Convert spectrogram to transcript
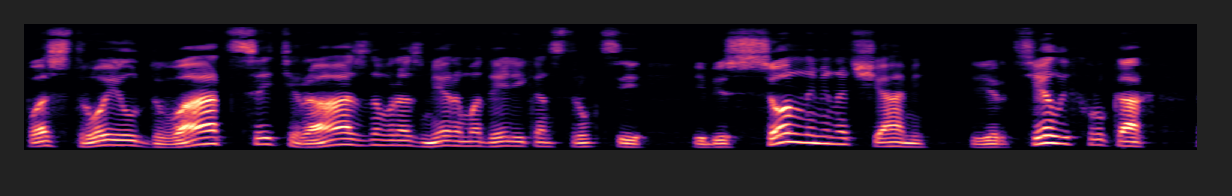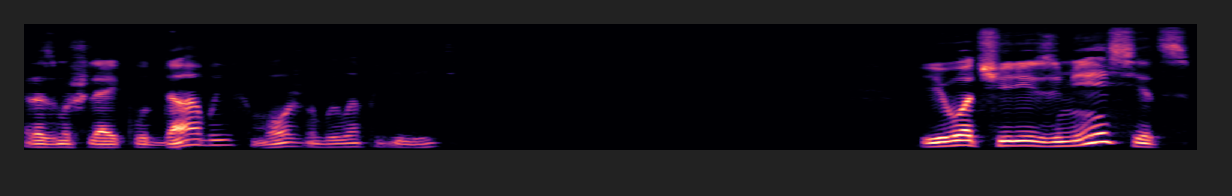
построил двадцать разного размера моделей конструкции и бессонными ночами вертел их в руках, размышляя, куда бы их можно было определить. И вот через месяц,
